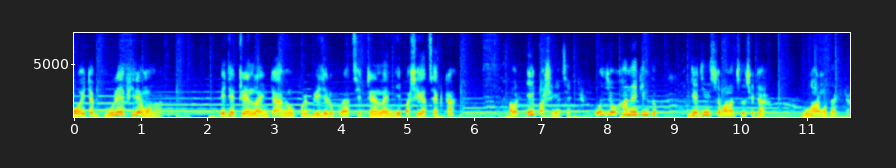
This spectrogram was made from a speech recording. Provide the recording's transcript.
ও, এটা ঘুরে ফিরে মনে হয়। এই যে ট্রেন লাইনটা আমি উপরে ব্রিজের উপরে আছি ট্রেন লাইন এই পাশে গেছে একটা, আবার এই পাশে গেছে একটা। ওই যে ওখানে কিন্তু যে জিনিসটা বানাচ্ছিল সেটা গুহার মতো একটা।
